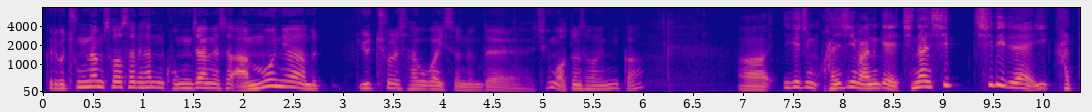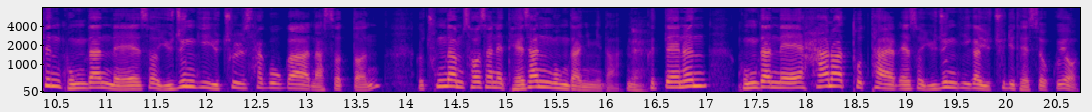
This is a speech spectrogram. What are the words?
그리고 충남 서산의 한 공장에서 암모니아 유출 사고가 있었는데 지금 어떤 상황입니까? 어, 이게 지금 관심이 많은 게 지난 17일에 이 같은 공단 내에서 유증기 유출 사고가 났었던 그 충남 서산의 대산공단입니다. 네. 그때는 공단 내에 한화토탈에서 유증기가 유출이 됐었고요.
